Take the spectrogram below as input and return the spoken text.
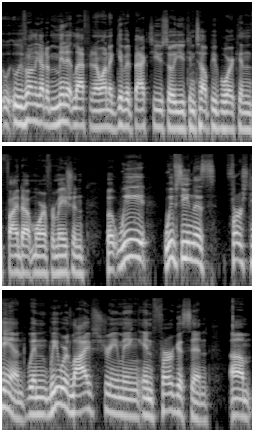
we've only got a minute left, and I want to give it back to you so you can tell people where can find out more information. But we we've seen this firsthand when we were live streaming in Ferguson. Um,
